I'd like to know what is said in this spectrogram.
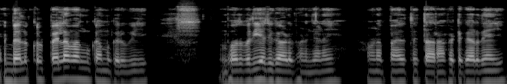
ਇਹ ਬਿਲਕੁਲ ਪਹਿਲਾਂ ਵਾਂਗੂ ਕੰਮ ਕਰੂਗੀ ਜੀ। ਬਹੁਤ ਵਧੀਆ ਜੁਗਾੜ ਬਣ ਜਾਣਾ ਜੀ। ਹੁਣ ਆਪਾਂ ਇਹਦੇ ਤੇ ਤਾਰਾਂ ਫਿੱਟ ਕਰਦੇ ਹਾਂ ਜੀ।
